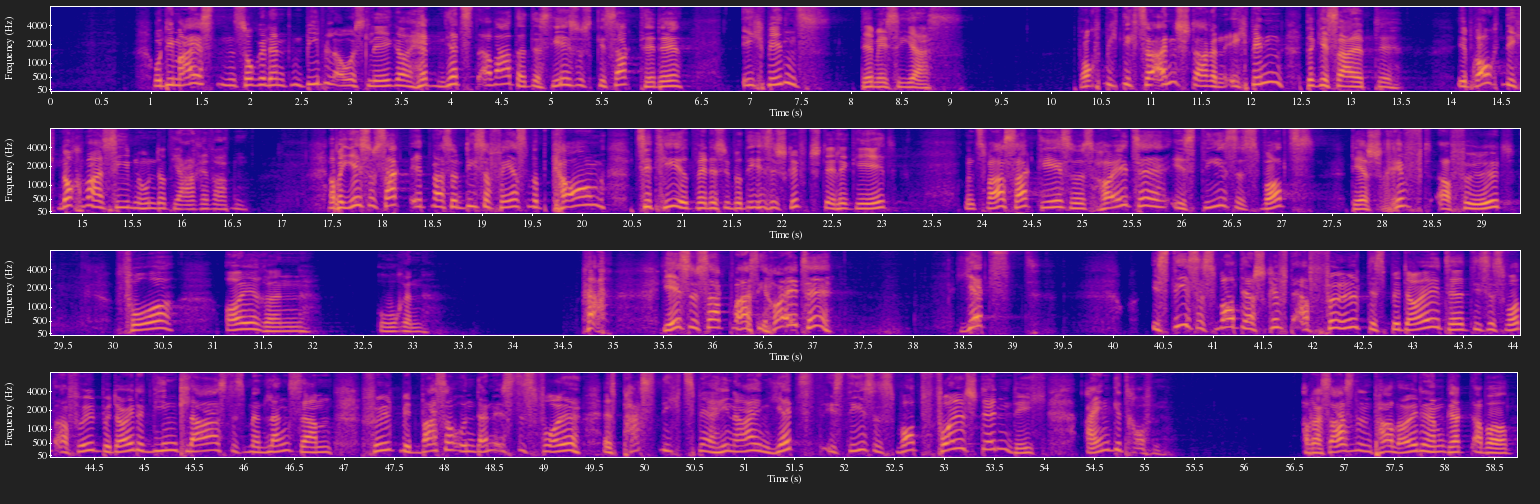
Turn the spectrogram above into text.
Und die meisten sogenannten Bibelausleger hätten jetzt erwartet, dass Jesus gesagt hätte, ich bin's, der Messias. Braucht mich nicht so anstarren, ich bin der Gesalbte. Ihr braucht nicht nochmal 700 Jahre warten. Aber Jesus sagt etwas und dieser Vers wird kaum zitiert, wenn es über diese Schriftstelle geht. Und zwar sagt Jesus, heute ist dieses Wort der Schrift erfüllt vor euren Ohren. Ha, Jesus sagt quasi heute, jetzt ist dieses Wort der Schrift erfüllt. Das bedeutet, dieses Wort erfüllt bedeutet wie ein Glas, das man langsam füllt mit Wasser und dann ist es voll. Es passt nichts mehr hinein. Jetzt ist dieses Wort vollständig eingetroffen. Aber da saßen ein paar Leute und haben gesagt, aber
